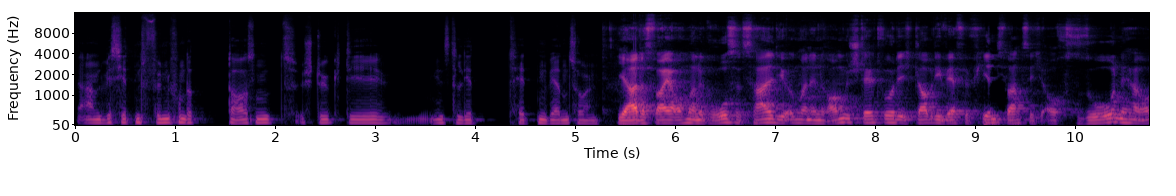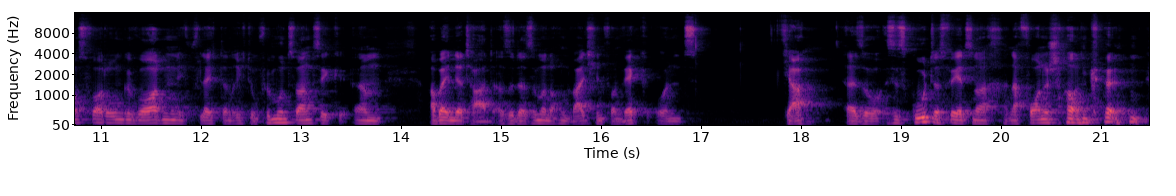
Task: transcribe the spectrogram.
anvisierten 500.000 Stück, die installiert hätten werden sollen. Ja, das war ja auch mal eine große Zahl, die irgendwann in den Raum gestellt wurde. Ich glaube, die wäre für 24 auch so eine Herausforderung geworden, vielleicht dann Richtung 25. Ähm, aber in der Tat, also da sind wir noch ein Weilchen von weg. Und ja, also es ist gut, dass wir jetzt nach, nach vorne schauen können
